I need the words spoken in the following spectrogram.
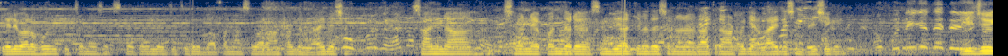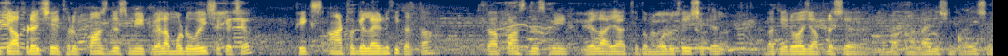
પહેલી વાર હોય તો ચેનલ સબસ્ક્રાઈબ કરી લેજો, જેથી કરી બાપાના સવારે આઠ વાગે લાઈવ દર્શન સાંજના છ ને પંદરે સંધ્યાર્થીના દર્શન અને રાત્રે આઠ વાગે લાઈવ દર્શન થઈ શકે. બીજું કે આપણે છે થોડુંક પાંચ દસ મિનિટ વહેલા મોડું હોઈ શકે છે. ફિક્સ આઠ વાગે લાઈવ નથી કરતા. તો આ પાંચ દસ મિનિટ વહેલા યા તો મોડું થઈ શકે. બાકી રોજ આપણે છે બાપાના લાઈવ દર્શન કરાવીએ છીએ.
